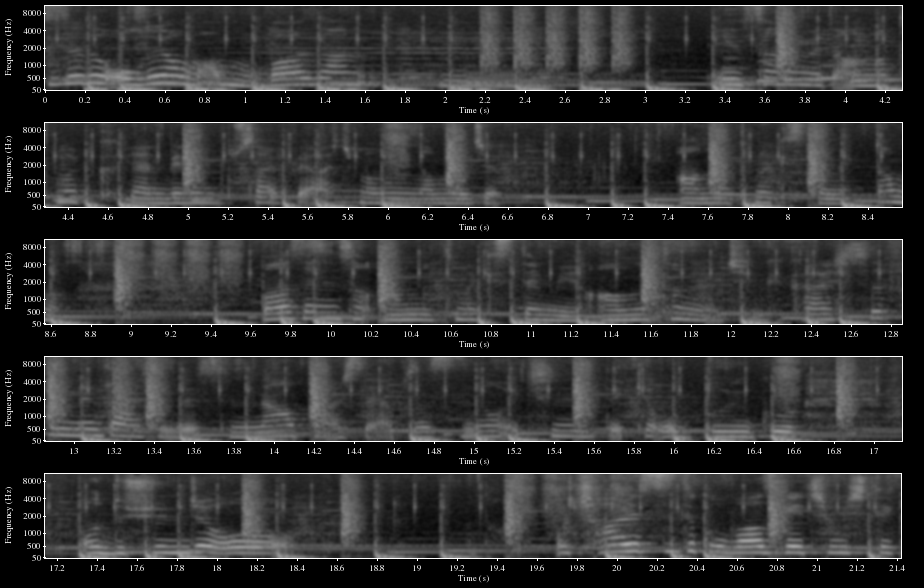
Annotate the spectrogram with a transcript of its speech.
size de oluyor mu ama bazen hmm, insan evet anlatmak yani benim bu sayfayı açmamın amacı anlatmak istemekti ama bazen insan anlatmak istemiyor. Anlatamıyor çünkü karşı tarafı ne derse desin, ne yaparsa yapsın sizin o içinizdeki o duygu, o düşünce, o o çaresizlik, o vazgeçmişlik,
